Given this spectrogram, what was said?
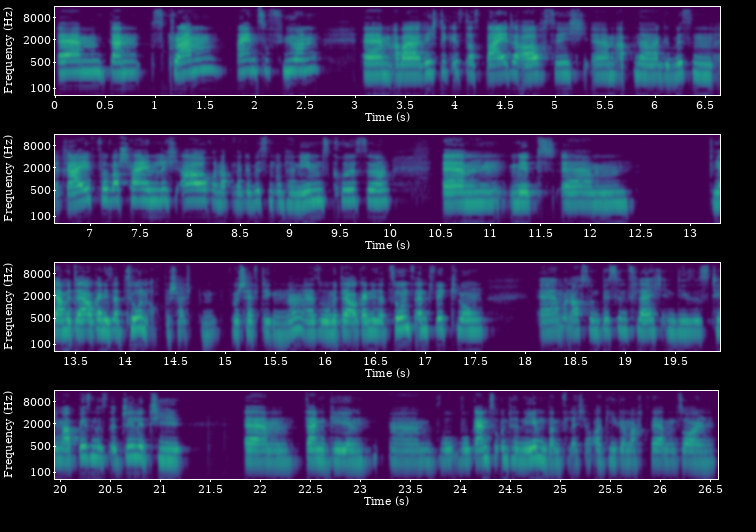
ähm, dann Scrum einzuführen. Ähm, aber richtig ist, dass beide auch sich ähm, ab einer gewissen Reife wahrscheinlich auch und ab einer gewissen Unternehmensgröße mit, ja, mit der Organisation auch beschäftigen. beschäftigen ne? Also mit der Organisationsentwicklung ähm, und auch so ein bisschen vielleicht in dieses Thema Business Agility ähm, dann gehen, ähm, wo, wo ganze Unternehmen dann vielleicht auch agil gemacht werden sollen.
